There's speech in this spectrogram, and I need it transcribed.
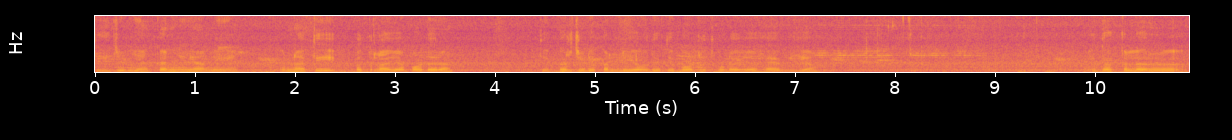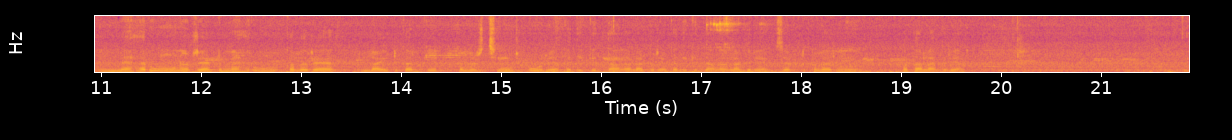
ਤੇ ਜਿਹੜੀਆਂ ਕੰਨੀਆਂ ਨੇ, ਉਹਨਾਂ ਤੇ ਪਤਲਾ ਜਿਹਾ ਬਾਰਡਰ ਆ। ਤੇ ਪਰ ਜਿਹੜੇ ਪੱਲੇ ਆ, ਉਹਦੇ ਤੇ ਬਾਰਡਰ ਥੋੜਾ ਜਿਹਾ ਹੈਵੀ ਆ। ਇਹਦਾ ਕਲਰ ਮਹਿਰੂਨ ਰੈੱਡ ਮਹਿਰੂਨ ਕਲਰ ਹੈ। ਲਾਈਟ ਕਰਕੇ ਕਲਰ ਚੇਂਜ ਹੋ ਰਿਹਾ। ਕਦੇ ਕਿੱਦਾਂ ਦਾ ਲੱਗ ਰਿਹਾ, ਕਦੇ ਕਿੱਦਾਂ ਦਾ ਲੱਗ ਰਿਹਾ। ਐਗਜ਼ੈਕਟ ਕਲਰ ਨਹੀਂ ਪਤਾ ਲੱਗ ਰਿਹਾ। ਤੇ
